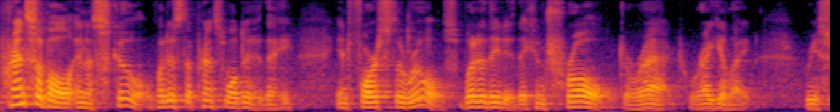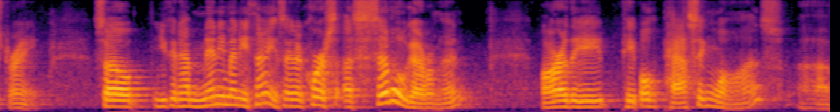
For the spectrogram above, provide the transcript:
principal in a school. What does the principal do? They enforce the rules. What do they do? They control, direct, regulate, restrain. So you can have many, many things. And of course, a civil government are the people passing laws, uh,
